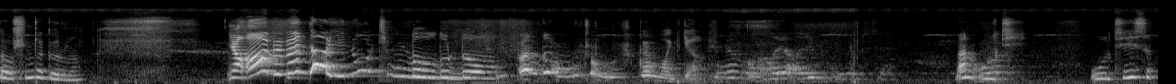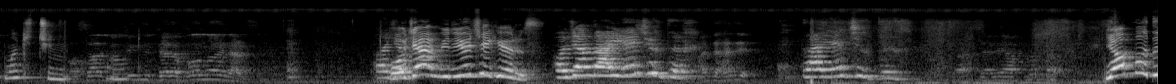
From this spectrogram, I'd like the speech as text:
Dolsun da görmem. Ya abi ben daha yeni ultimi doldurdum. Ben de? Ali Ali bilirsin. Ben ulti ultiyi sıkmak için. Sen bütün gün telefonla oynarsın. Hocam, Hocam video çekiyoruz. hocam daha yeni çıktı. Hadi hadi. Daha yeni çıktı. Yapmadı.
